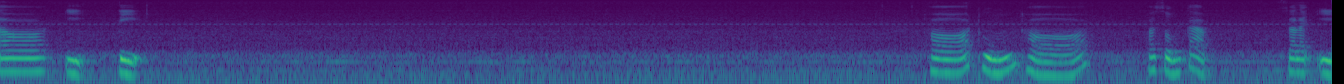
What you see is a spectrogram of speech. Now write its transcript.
ตออิติ ถ อถุงถอ ผสมกับสระอิ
